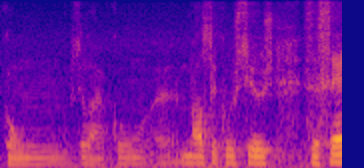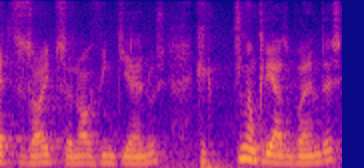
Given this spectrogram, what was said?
com, sei lá, com uh, malta com os seus 17, 18, 19, 20 anos, que tinham criado bandas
